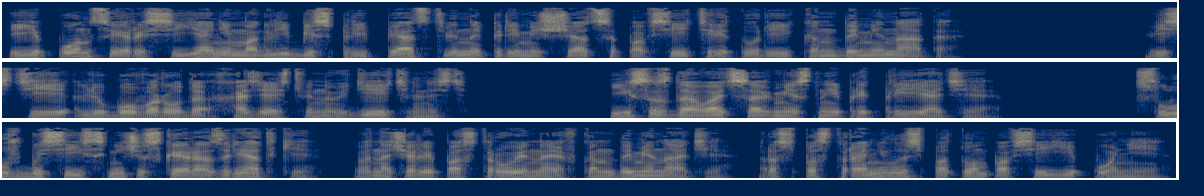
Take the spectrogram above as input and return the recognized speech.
и японцы и россияне могли беспрепятственно перемещаться по всей территории кондомината, вести любого рода хозяйственную деятельность и создавать совместные предприятия. Служба сейсмической разрядки, вначале построенная в кондоминате, распространилась потом по всей Японии.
